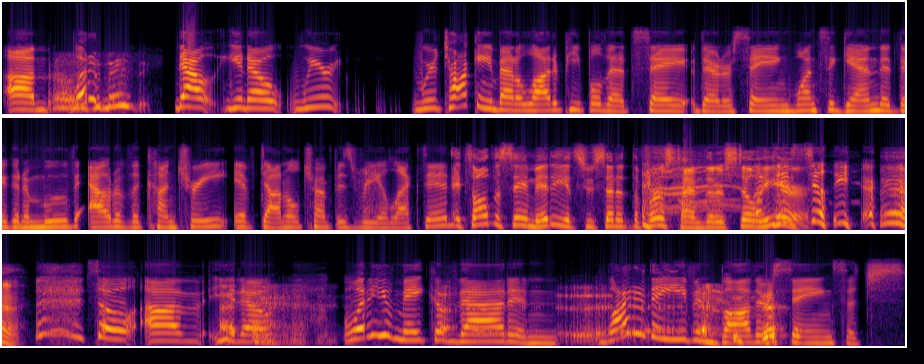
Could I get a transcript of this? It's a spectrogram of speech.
Um, No, what amazing. Now, you know, we're we're talking about a lot of people that say that are saying once again that they're going to move out of the country if Donald Trump is reelected. It's all the same idiots who said it the first time that are still here. They're still here. yeah. So, um, you know, what do you make of that, and why do they even bother saying such,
